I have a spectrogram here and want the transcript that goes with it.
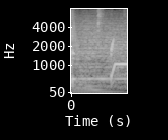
Bye.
